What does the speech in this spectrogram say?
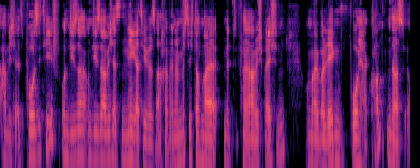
habe ich als positiv und diese, und diese habe ich als negative Sache. Wenn, dann müsste ich doch mal mit Ferrari sprechen und mal überlegen, woher kommt denn das? Ja,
